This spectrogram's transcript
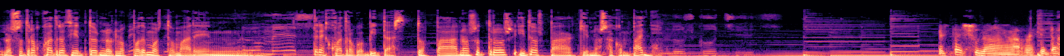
los otros 400 nos los podemos tomar en 3-4 copitas. Dos para nosotros y dos para quien nos acompañe. Esta es una receta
